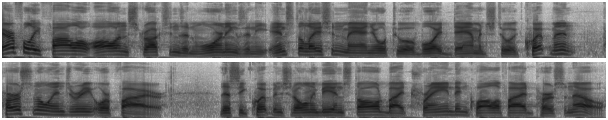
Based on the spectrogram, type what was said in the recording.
Carefully follow all instructions and warnings in the installation manual to avoid damage to equipment, personal injury, or fire. This equipment should only be installed by trained and qualified personnel.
